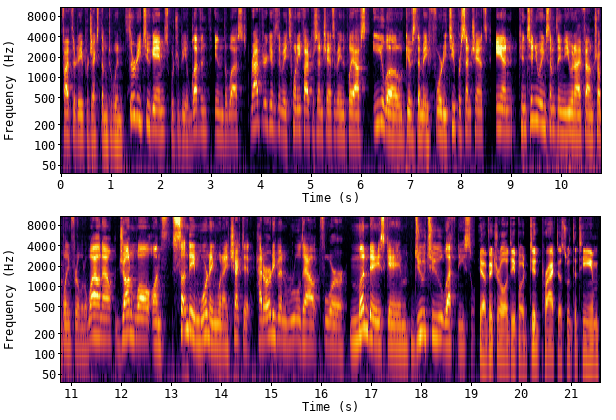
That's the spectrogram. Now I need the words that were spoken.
Five thirty eight projects them to win thirty two games, which would be eleventh in the West. Raptor gives them a twenty five percent chance of making the playoffs. Elo gives them a forty two percent chance. And continuing something that you and I found troubling for a little while now, John Wall on Sunday morning when I checked it had already been ruled out for Monday's game due to left knee sore. Yeah, Victor Oladipo did practice with the team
